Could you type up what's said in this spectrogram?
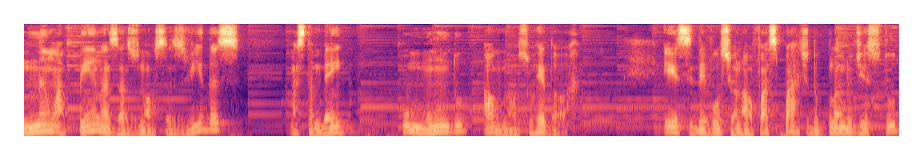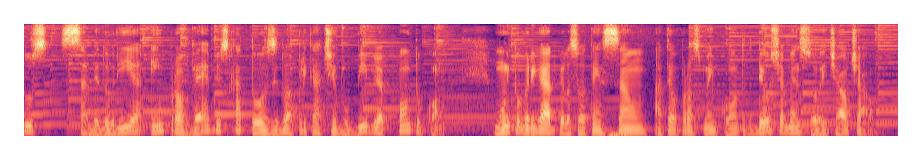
não apenas as nossas vidas, mas também o mundo ao nosso redor. Esse devocional faz parte do plano de estudos Sabedoria em Provérbios 14 do aplicativo bíblia.com. Muito obrigado pela sua atenção. Até o próximo encontro. Deus te abençoe. Tchau, tchau.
